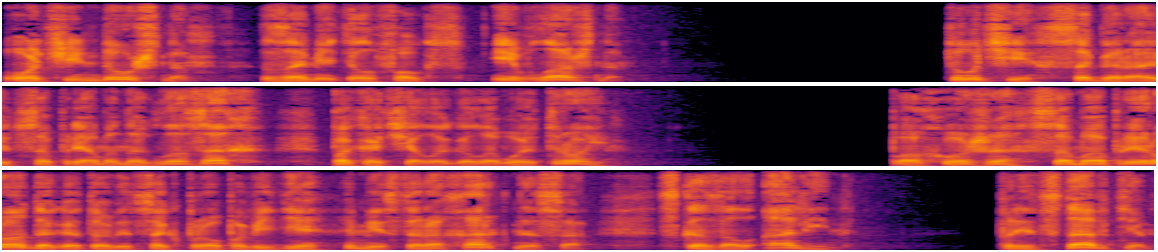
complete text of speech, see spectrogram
«Очень душно», — заметил Фокс, — «и влажно». «Тучи собираются прямо на глазах», — покачала головой Трой. «Похоже, сама природа готовится к проповеди мистера Харкнесса», — сказал Алин. «Представьте,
